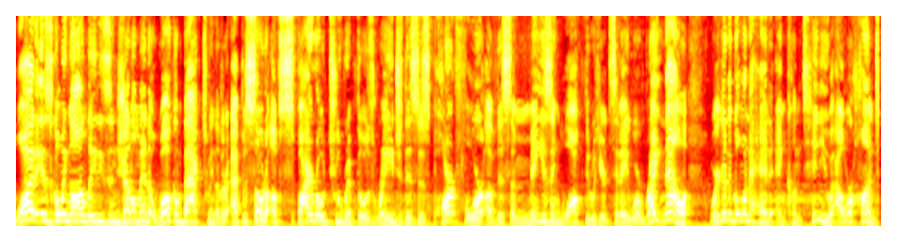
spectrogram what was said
What is going on ladies and gentlemen? Welcome back to another episode of Spyro 2 Ripto's Rage. This is part 4 of this amazing walkthrough here today where right now we're going to go on ahead and continue our hunt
